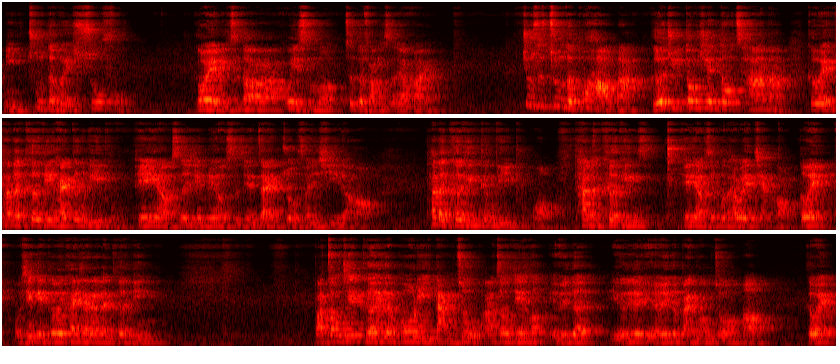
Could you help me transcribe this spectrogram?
你住的会舒服。各位，你知道吗？为什么这个房子要卖？就是住的不好嘛，格局动线都差嘛。各位，他的客厅还更离谱。天一老师已经没有时间再做分析了哈。他的客厅更离谱哦，他的客厅天一老师不太会讲哦。各位，我先给各位看一下他的客厅，把中间隔一个玻璃挡住啊，中间后有一个有一个有一个办公桌哈。各位，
